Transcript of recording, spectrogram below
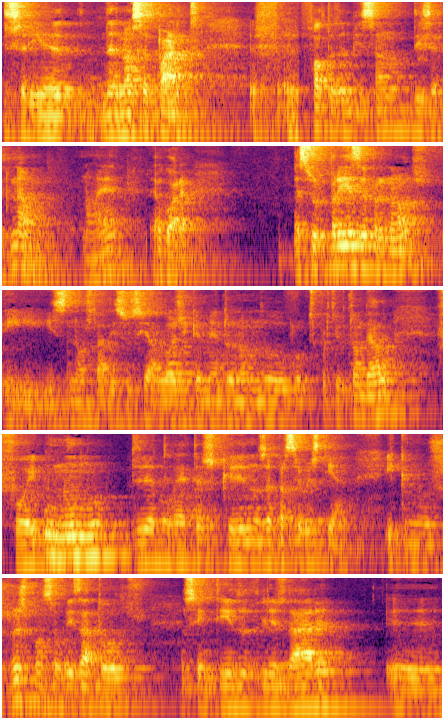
Seria da nossa parte falta de ambição dizer que não, não é? Agora, a surpresa para nós, e isso não está dissociado logicamente ao nome do Clube Desportivo Tondela, foi o número de atletas que nos apareceu este ano e que nos responsabiliza a todos no sentido de lhes dar eh,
